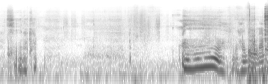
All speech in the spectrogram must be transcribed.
โอเคนะครับ นี่เดี๋ยวให้ดูนะค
